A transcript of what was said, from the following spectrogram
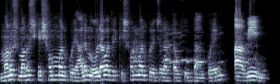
মানুষ মানুষকে সম্মান করে, আলম ওলামাদেরকে সম্মান করে চলার তৌফিক দান করেন। আমিন।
